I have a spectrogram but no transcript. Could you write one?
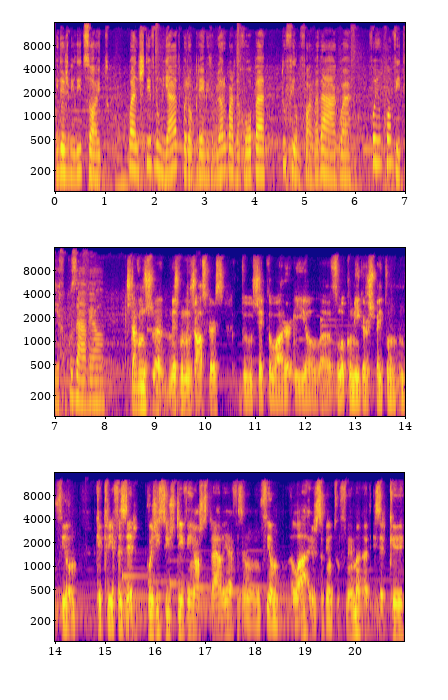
em 2018, quando esteve nomeado para o prémio do melhor guarda-roupa do filme Forma da Água. Foi um convite irrecusável. Estávamos uh, mesmo nos Oscars do Shape the Water e ele uh, falou comigo a respeito de um, um, filme que queria fazer. Depois disso, eu estive em Austrália a fazer um, um filme lá. Eu recebi um telefonema a dizer que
